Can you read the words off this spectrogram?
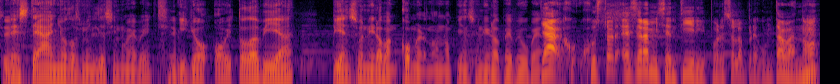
sí. de este año 2019 Sí. y yo hoy todavía pienso en ir a Bancomer, ¿no? No pienso en ir a BBVA. Ya, ju- justo ese era mi sentir y por eso lo preguntaba, ¿no? Mm.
